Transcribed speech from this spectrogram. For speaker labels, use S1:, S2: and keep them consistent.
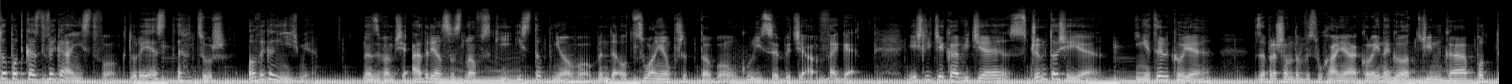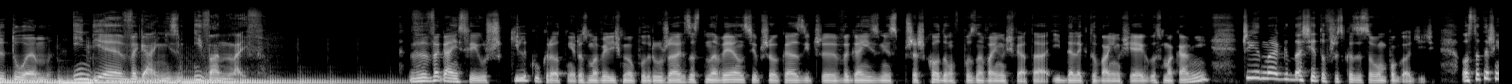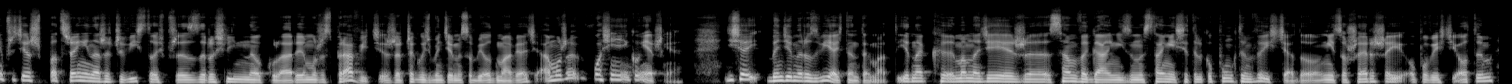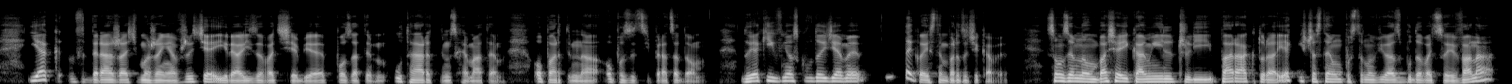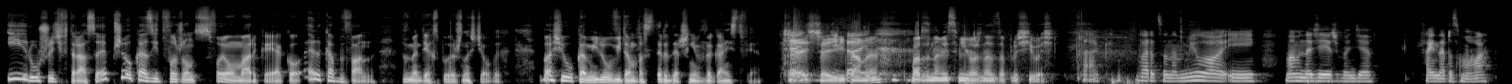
S1: Oto podcast Wegaństwo, który jest, cóż, o weganizmie. Nazywam się Adrian Sosnowski i stopniowo będę odsłaniał przed Tobą kulisy bycia wege. Jeśli ciekawi Cię, z czym to się je i nie tylko je, zapraszam do wysłuchania kolejnego odcinka pod tytułem Indie, weganizm i van life. W wegaństwie już kilkukrotnie rozmawialiśmy o podróżach, zastanawiając się przy okazji, czy weganizm jest przeszkodą w poznawaniu świata i delektowaniu się jego smakami, czy jednak da się to wszystko ze sobą pogodzić. Ostatecznie przecież patrzenie na rzeczywistość przez roślinne okulary może sprawić, że czegoś będziemy sobie odmawiać, a może właśnie niekoniecznie. Dzisiaj będziemy rozwijać ten temat, jednak mam nadzieję, że sam weganizm stanie się tylko punktem wyjścia do nieco szerszej opowieści o tym, jak wdrażać marzenia w życie i realizować siebie poza tym utartym schematem opartym na opozycji praca-dom. Do jakich wniosków dojdziemy? Tego jestem bardzo ciekawy. Są ze mną Basia i Kamil, czyli para, która jakiś czas temu postanowiła zbudować sobie vana i ruszyć w trasę, przy okazji tworząc swoją markę jako El Cap Van w mediach społecznościowych. Basiu, Kamilu, witam was serdecznie w wegaństwie.
S2: Cześć, cześć, cześć witamy. Bardzo nam jest miło, że nas zaprosiłeś.
S3: Tak, bardzo nam miło i mam nadzieję, że będzie fajna rozmowa.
